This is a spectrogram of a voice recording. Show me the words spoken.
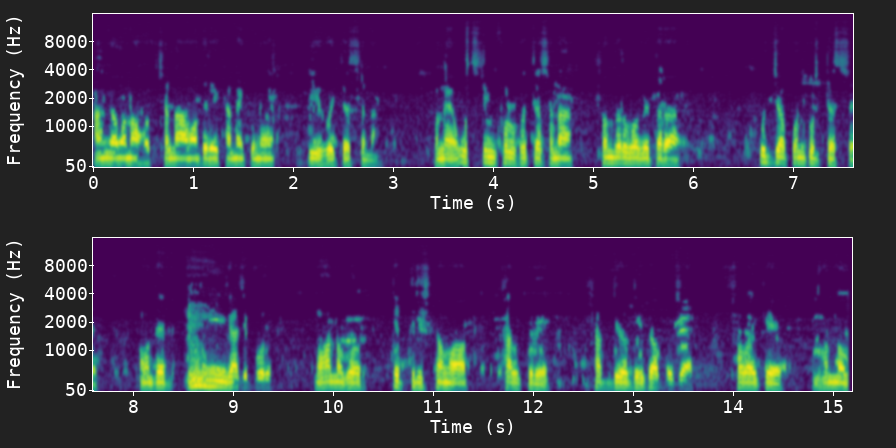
হাঙ্গামানা হচ্ছে না, আমাদের এখানে কোনো ই হইতেছে না মানে উচ্ছৃঙ্খল হইতেছে না। সুন্দরভাবে তারা উদযাপন করতেছে। আমাদের গাজীপুর মহানগর তেত্রিশ নম্বর খালপুরে সাত দিয় দুর্গাপূজা সবাইকে ধন্যবাদ।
